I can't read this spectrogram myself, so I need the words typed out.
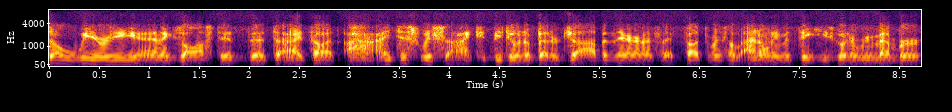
so weary and exhausted that I thought, ah, I just wish I could be doing a better job in there. And I th- thought to myself, I don't even think he's going to remember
